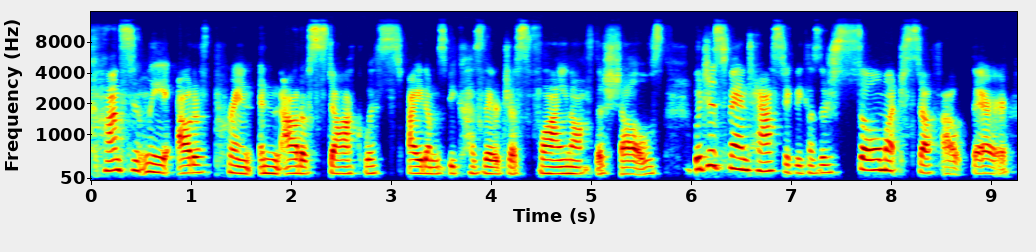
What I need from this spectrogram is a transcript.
constantly out of print and out of stock with items because they're just flying off the shelves, which is fantastic because there's so much stuff out there.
